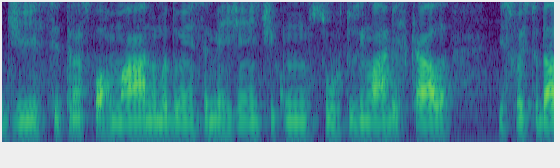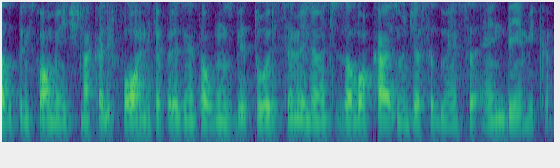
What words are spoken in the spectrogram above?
de se transformar numa doença emergente com surtos em larga escala. Isso foi estudado principalmente na Califórnia, que apresenta alguns vetores semelhantes a locais onde essa doença é endêmica.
